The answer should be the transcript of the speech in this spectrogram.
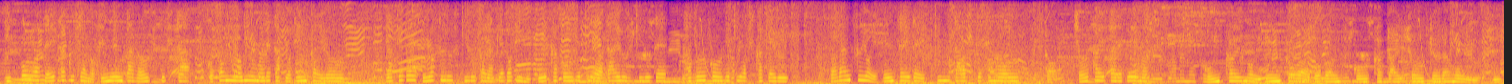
一方は制作者の信念が増出したことにより生まれた巨人という。やけどを付与するスキルとやけど時に追加攻撃を与えるスキルで、波動攻撃を仕掛ける。バランス良い編成で一気に倒してしまう、と紹介されています。今回のイベントはアドバンス効果対象キャラもいるし、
